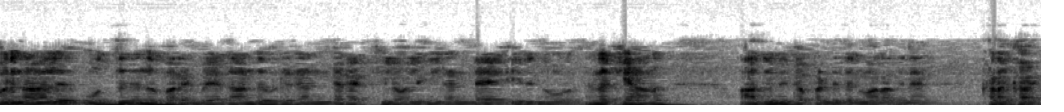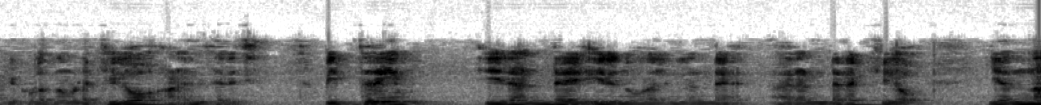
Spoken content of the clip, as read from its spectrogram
ഒരു നാല് മുദ് എന്ന് പറയുമ്പോൾ ഏതാണ്ട് ഒരു രണ്ടര കിലോ അല്ലെങ്കിൽ രണ്ട് ഇരുന്നൂറ് എന്നൊക്കെയാണ് ആധുനിക പണ്ഡിതന്മാർ അതിനെ കണക്കാക്കിയിട്ടുള്ളത്. നമ്മുടെ കിലോ അനുസരിച്ച്. ഇത്രയും ഈ രണ്ട് ഇരുന്നൂറ് അല്ലെങ്കിൽ രണ്ട് രണ്ടര കിലോ എന്ന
